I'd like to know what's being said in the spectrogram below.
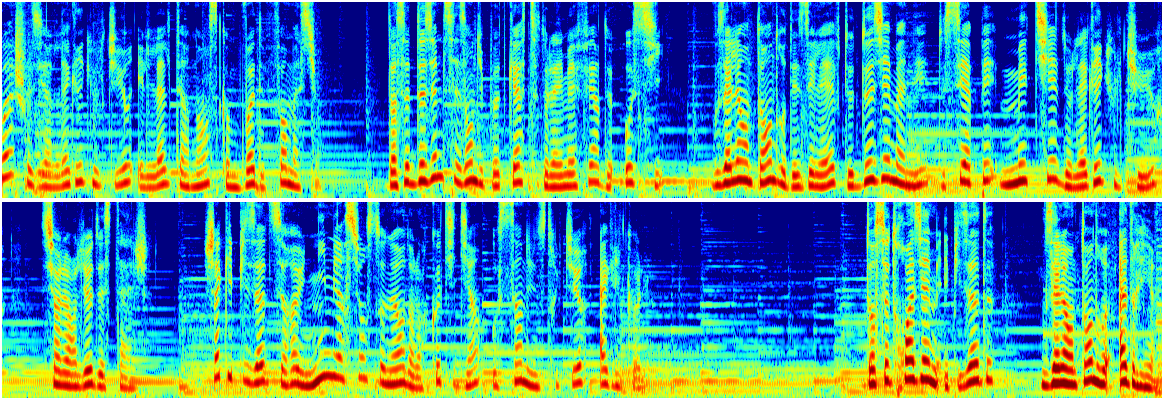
pourquoi choisir l'agriculture et l'alternance comme voie de formation. Dans cette deuxième saison du podcast de la MFR de Aussi, vous allez entendre des élèves de deuxième année de CAP métier de l'agriculture sur leur lieu de stage. Chaque épisode sera une immersion sonore dans leur quotidien au sein d'une structure agricole. Dans ce troisième épisode, vous allez entendre Adrien.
